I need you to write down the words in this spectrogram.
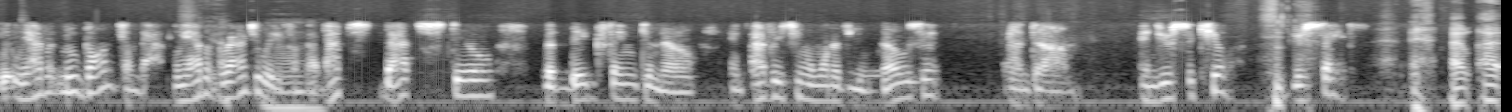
we, we haven't moved on from that. We haven't graduated mm-hmm. from that. That's that's still the big thing to know, and every single one of you knows it, and um, and you're secure. You're safe. I, I,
